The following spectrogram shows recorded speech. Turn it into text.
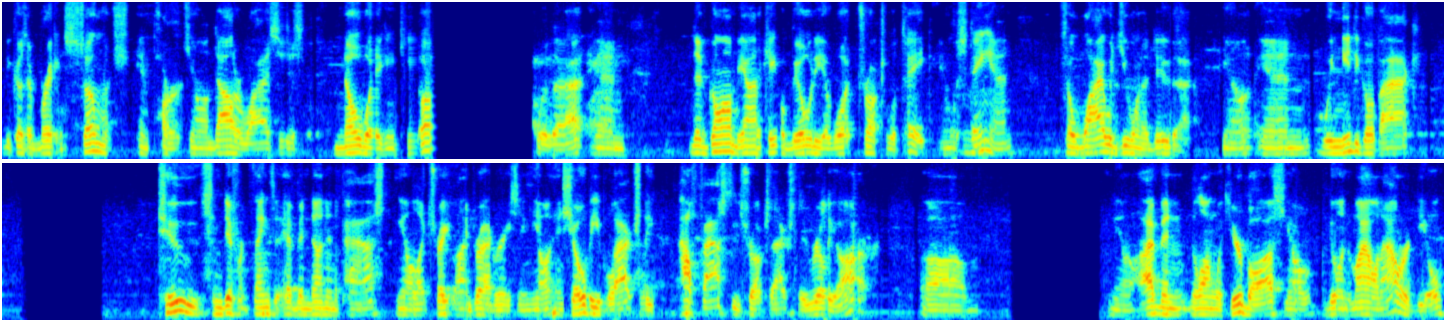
because they're breaking so much in parts. You know, dollar wise, just nobody can keep up with that, and they've gone beyond the capability of what trucks will take and withstand. So why would you want to do that? You know, and we need to go back to some different things that have been done in the past, you know, like straight line drag racing, you know, and show people actually how fast these trucks actually really are. Um, you know, I've been along with your boss, you know, doing the mile an hour deal,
